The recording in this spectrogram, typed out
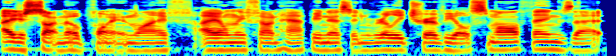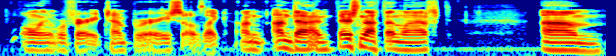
I just saw no point in life. I only found happiness in really trivial small things that only were very temporary. So I was like, I'm I'm done. There's nothing left. Um,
